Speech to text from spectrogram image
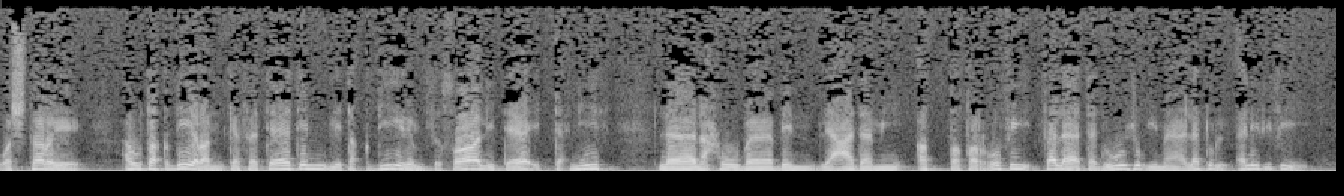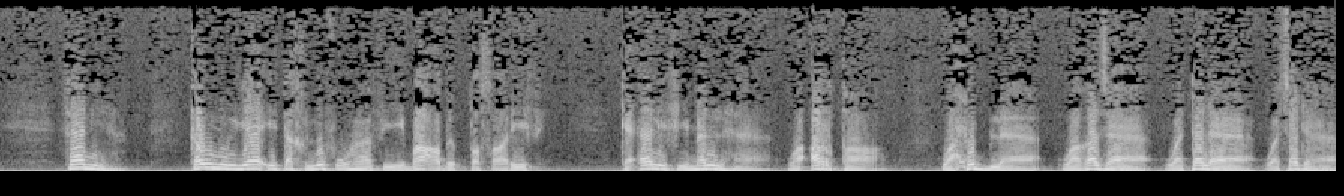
واشتري أو تقديرا كفتاة لتقدير انفصال تاء التأنيث لا نحو باب لعدم التطرف فلا تجوز إمالة الألف فيه. ثانيها كون الياء تخلفها في بعض التصاريف كألف ملهى وأرطى وحبلى وغزى وتلا وسجى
